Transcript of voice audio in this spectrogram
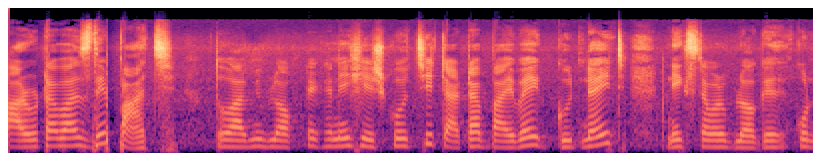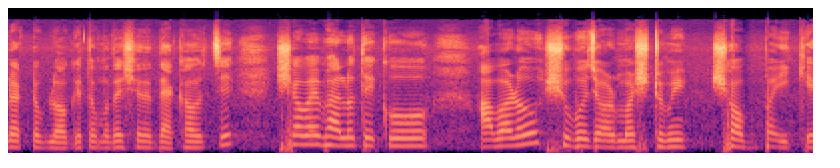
বারোটা বাজতে পাঁচ। তো আমি ব্লগটা এখানেই শেষ করছি। Tata bye bye good night next আমার ব্লগে কোনো একটা ব্লগে তোমাদের সাথে দেখা হচ্ছে। সবাই ভালো থেকো। আবারও শুভ জন্মাষ্টমী সবাইকে।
